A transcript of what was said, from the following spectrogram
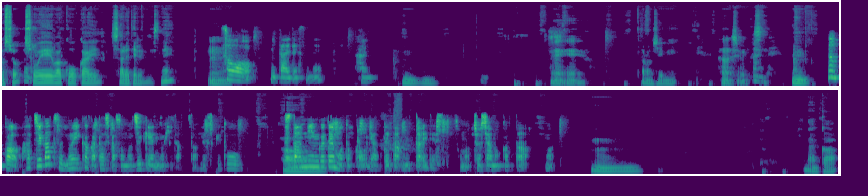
う書書影は公開されてるんですね。うん。そう、みたいですね。はい。うんええうん、楽しみ。楽しみですね。うん、なんか8月6日が確かその事件の日だったんですけど、あースタンディングデモとかをやってたみたいです。その著者の方は。うん。なんか、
